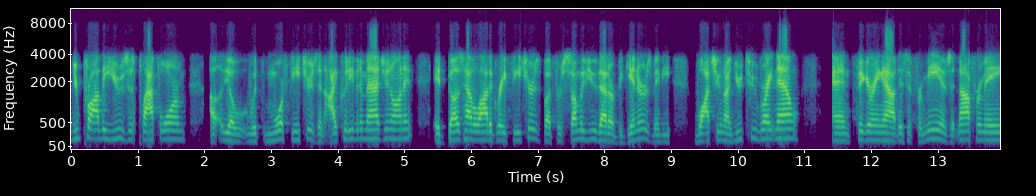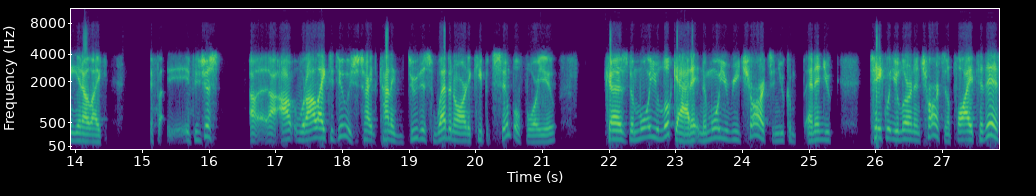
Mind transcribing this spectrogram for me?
you probably use this platform uh, you know, with more features than I could even imagine on it. It does have a lot of great features, but for some of you that are beginners, maybe watching it on YouTube right now and figuring out is it for me, is it not for me, you know, like if if you just uh, I, what I like to do is just try to kind of do this webinar to keep it simple for you, because the more you look at it and the more you read charts and you can, and then you take what you learn in charts and apply it to this,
